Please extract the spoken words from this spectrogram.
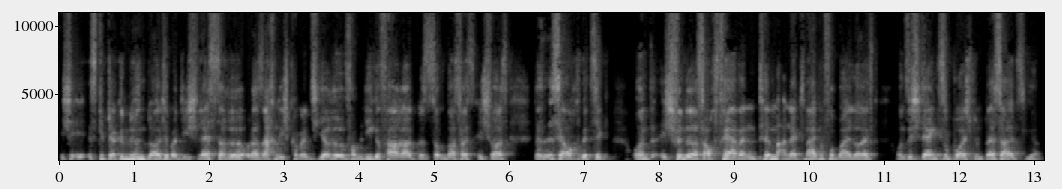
Ich, es gibt ja genügend Leute, über die ich lästere oder Sachen, die ich kommentiere, vom Liegefahrrad bis zum was weiß ich was. Das ist ja auch witzig und ich finde das auch fair, wenn Tim an der Kneipe vorbeiläuft und sich denkt so, boah, ich bin besser als ihr.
